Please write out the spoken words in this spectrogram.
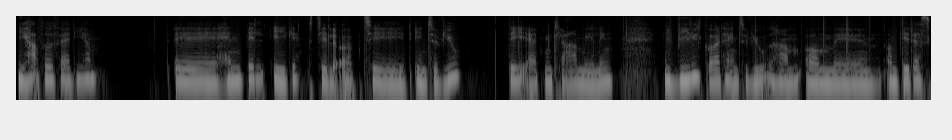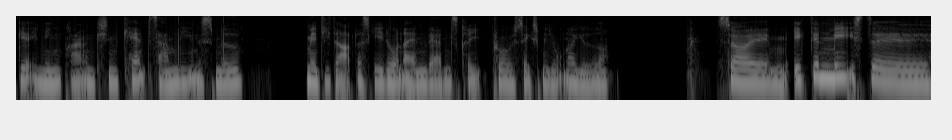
Vi har fået fat i ham. Øh, han vil ikke stille op til et interview det er den klare melding. Vi ville godt have interviewet ham om, øh, om det, der sker i minkbranchen, kan sammenlignes med, med de drab, der skete under 2. verdenskrig på 6 millioner jøder. Så øh, ikke den mest øh,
